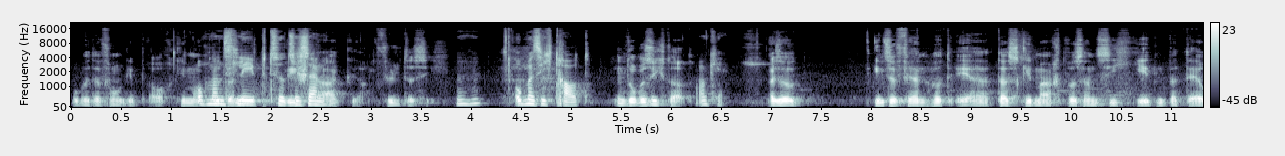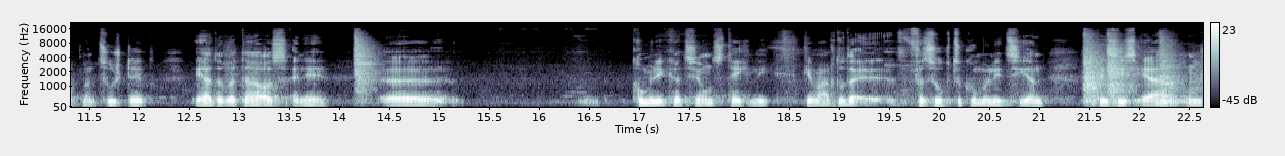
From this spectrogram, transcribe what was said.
ob er davon Gebrauch gemacht hat. Ob man es lebt, sozusagen. Wie stark ja, fühlt er sich. Mhm. Ob man sich traut. Und ob er sich traut. Okay. Also Insofern hat er das gemacht, was an sich jedem Parteiobmann zusteht. Er hat aber daraus eine äh, Kommunikationstechnik gemacht oder äh, versucht zu kommunizieren. Das ist er und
